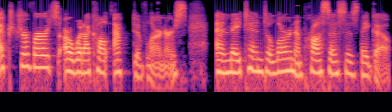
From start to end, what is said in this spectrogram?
Extroverts are what i call active learners and they tend to learn and process as they go.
